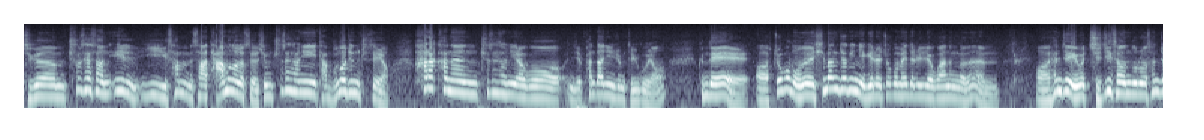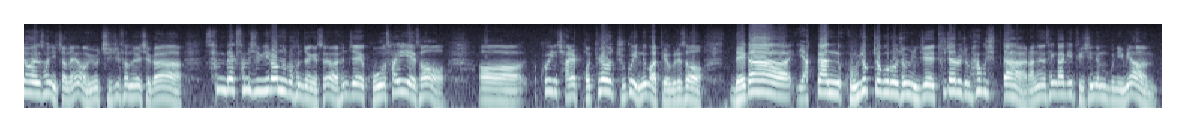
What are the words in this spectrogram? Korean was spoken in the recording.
지금 추세선 1, 2, 3, 4 다 무너졌어요. 지금 추세선이 다 무너지는 추세예요. 하락하는 추세선이라고 이제 판단이 좀 들고요. 근데 어, 조금 오늘 희망적인 얘기를 조금 해드리려고 하는 거는 어, 현재 이 지지선으로 선정한 선 있잖아요. 이 지지선을 제가 331원으로 선정했어요. 현재 그 사이에서 어, 코인이 잘 버텨주고 있는 것 같아요. 그래서 내가 약간 공격적으로 좀 이제 투자를 좀 하고 싶다라는 생각이 드시는 분이면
